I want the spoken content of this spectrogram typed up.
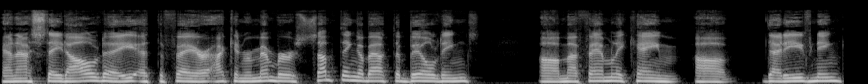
and I stayed all day at the fair. I can remember something about the buildings. Uh, my family came uh, that evening,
